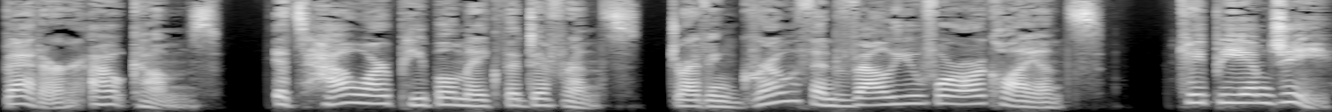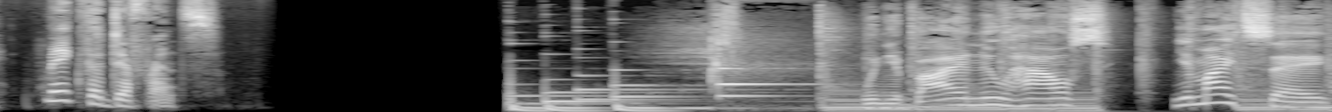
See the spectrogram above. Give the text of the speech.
better outcomes. It's how our people make the difference, driving growth and value for our clients. KPMG, make the difference. When you buy a new house, you might say,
